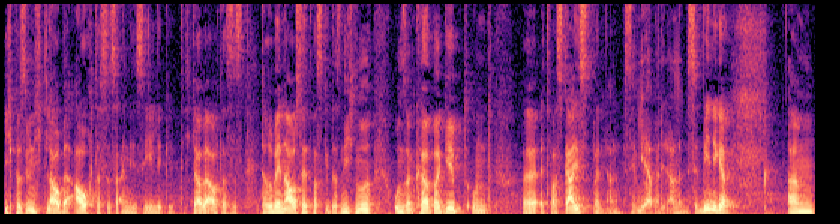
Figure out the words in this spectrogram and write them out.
Ich persönlich glaube auch, dass es eine Seele gibt. Ich glaube auch, dass es darüber hinaus etwas gibt, das nicht nur unseren Körper gibt und äh, etwas Geist, bei den anderen ein bisschen mehr, bei den anderen ein bisschen weniger, ähm,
